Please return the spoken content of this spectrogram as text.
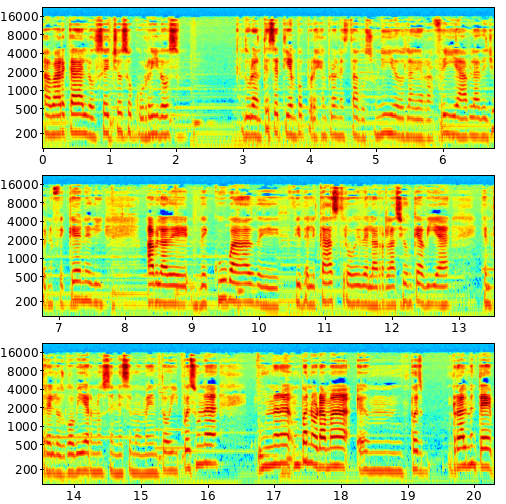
abarca los hechos ocurridos durante ese tiempo, por ejemplo, en Estados Unidos, la Guerra Fría, habla de John F. Kennedy, habla de, de Cuba, de Fidel Castro y de la relación que había entre los gobiernos en ese momento y pues una, un panorama em, pues realmente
